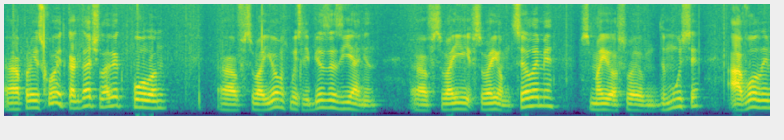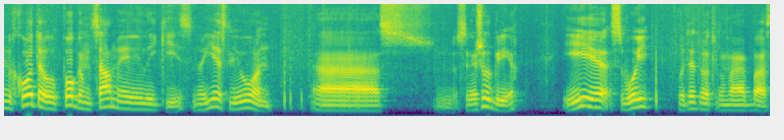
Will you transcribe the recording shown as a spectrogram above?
происходит, когда человек полон Э, в своем смысле безызъянен э, в, своей, в своем целами, в, свое, в своем дмусе, а волым хота у погом цалме лейкис. Но если он э, совершил грех и свой вот это вот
